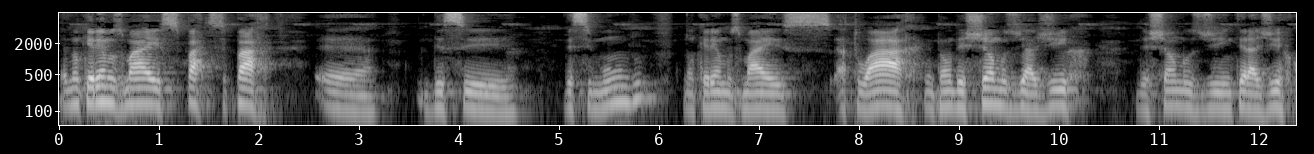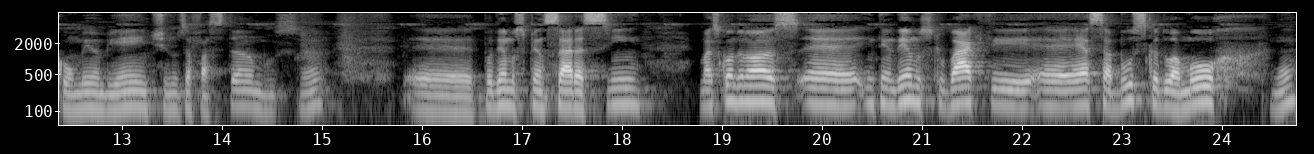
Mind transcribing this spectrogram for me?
é, não queremos mais participar é, desse desse mundo, não queremos mais atuar, então deixamos de agir, deixamos de interagir com o meio ambiente, nos afastamos. Né? É, podemos pensar assim, mas quando nós é, entendemos que o Bhakti é essa busca do amor, né?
